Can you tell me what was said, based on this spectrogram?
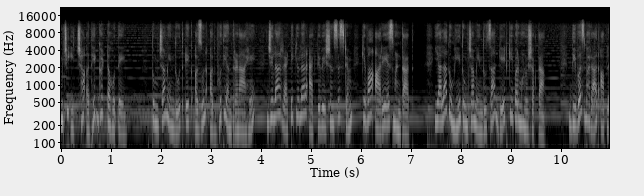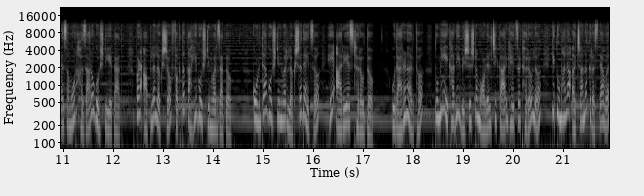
तुमची इच्छा अधिक घट्ट होते. तुमच्या मेंदूत एक अजून अद्भुत यंत्रणा आहे जिला रॅटिक्युलर ॲक्टिव्हेशन सिस्टम किंवा आर एस म्हणतात. याला तुम्ही तुमच्या मेंदूचा गेटकीपर म्हणू शकता. दिवसभरात आपल्यासमोर हजारो गोष्टी येतात पण आपलं लक्ष फक्त काही गोष्टींवर जातं. कोणत्या गोष्टींवर लक्ष द्यायचं हे आर एस ठरवतं. उदाहरणार्थ तुम्ही एखादी विशिष्ट मॉडेलची कार घ्यायचं ठरवलं की तुम्हाला अचानक रस्त्यावर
